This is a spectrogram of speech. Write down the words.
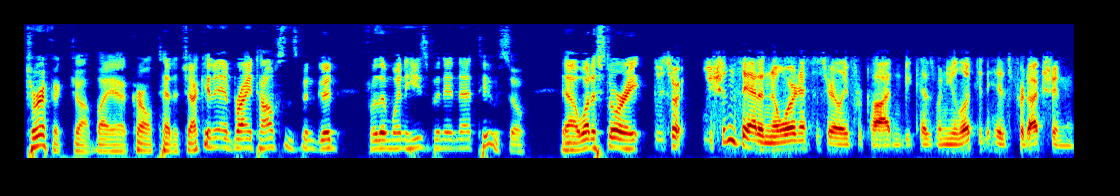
terrific job by uh, Carl Tetachuk. And, and Brian Thompson's been good for them when he's been in that too. So, yeah, what a story. Sorry, you shouldn't say out of nowhere necessarily for Cotton because when you look at his production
